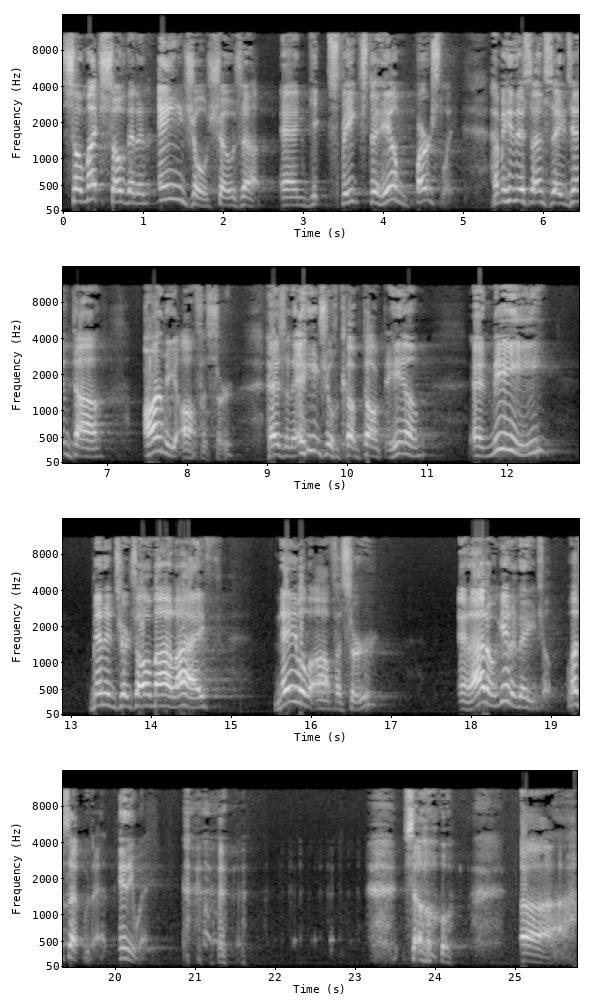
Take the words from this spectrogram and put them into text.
So much so that an angel shows up and speaks to him personally. I mean, this unsaved Gentile army officer has an angel come talk to him and me, been in church all my life, naval officer, and I don't get an angel. What's up with that? Anyway. so, uh,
